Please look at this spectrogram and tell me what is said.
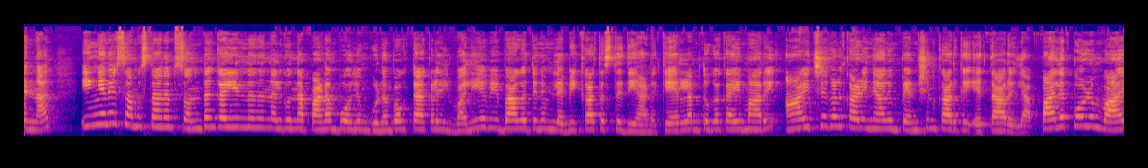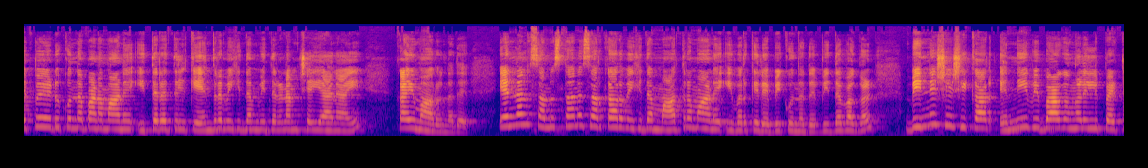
എന്നാൽ ഇങ്ങനെ സംസ്ഥാനം സ്വന്തം കയ്യിൽ നിന്ന് നൽകുന്ന പണം പോലും ഗുണഭോക്താക്കളിൽ വലിയ വിഭാഗത്തിനും ലഭിക്കാത്ത സ്ഥിതിയാണ്. കേരളം തുക കൈമാറി ആഴ്ചകൾ കഴിഞ്ഞാലും പെൻഷൻകാർക്ക് എത്താറില്ല. പലപ്പോഴും വായ്പ എടുക്കുന്ന പണമാണ് ഇത്തരത്തിൽ കേന്ദ്രവിഹിതം വിതരണം ചെയ്യാനായി കൈമാറുന്നത്. എന്നാൽ സംസ്ഥാന സർക്കാർ വിഹിതം മാത്രമാണ് ഇവർക്ക് ലഭിക്കുന്നത്. വിധവകൾ ഭിന്നശേഷിക്കാർ എന്നീ വിഭാഗങ്ങളിൽപ്പെട്ട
